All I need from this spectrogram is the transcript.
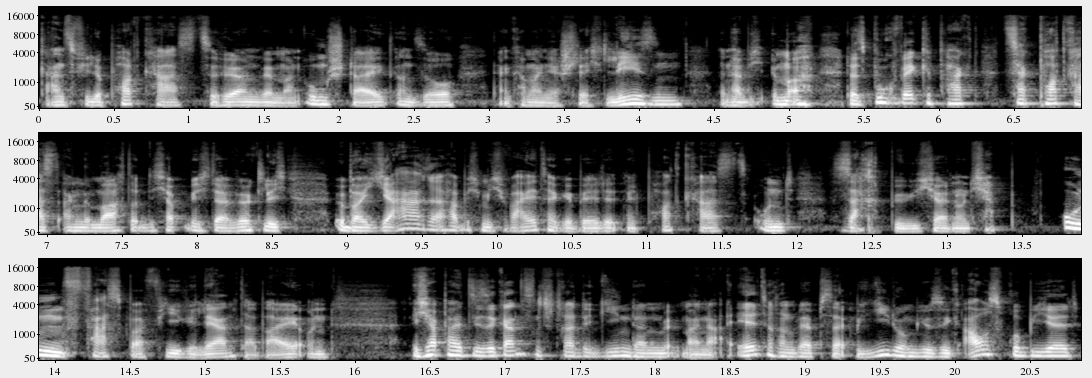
ganz viele Podcasts zu hören, wenn man umsteigt und so. Dann kann man ja schlecht lesen. Dann habe ich immer das Buch weggepackt, zack, Podcast angemacht und ich habe mich da wirklich über Jahre habe ich mich weitergebildet mit Podcasts und Sachbüchern und ich habe unfassbar viel gelernt dabei und ich habe halt diese ganzen Strategien dann mit meiner älteren Website Megiddo Music ausprobiert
